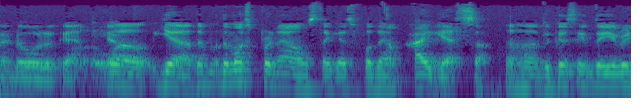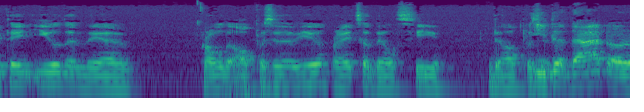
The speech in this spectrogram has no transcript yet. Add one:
and over again. Yeah. Well, yeah, the, the most pronounced, I guess, for them. I guess so. Uh-huh, because if they irritate you, then they are probably opposite of you, right? So they'll see the opposite. Either that or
